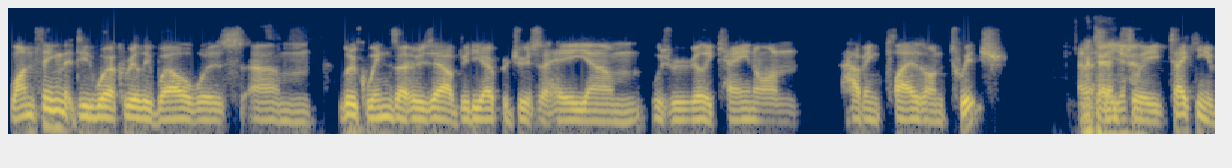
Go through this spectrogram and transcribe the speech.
One thing that did work really well was um, Luke Windsor, who's our video producer. He um, was really keen on having players on Twitch and okay, essentially yeah. taking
